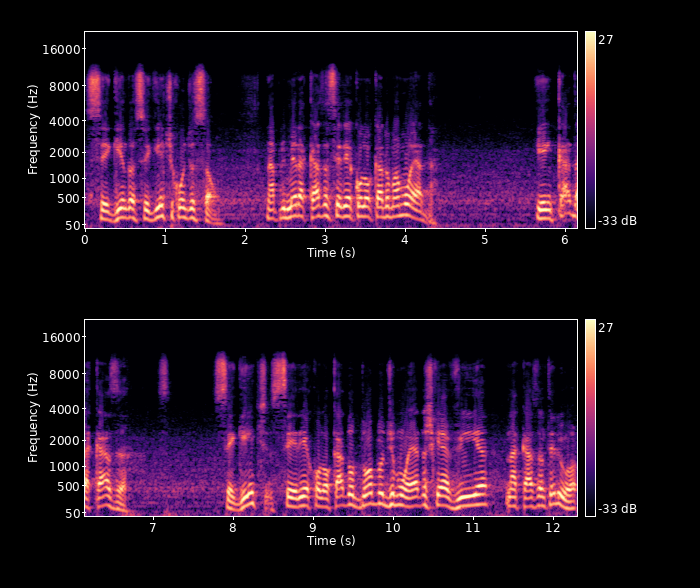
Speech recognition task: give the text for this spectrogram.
seguindo a seguinte condição na primeira casa seria colocada uma moeda. E em cada casa seguinte seria colocado o dobro de moedas que havia na casa anterior.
